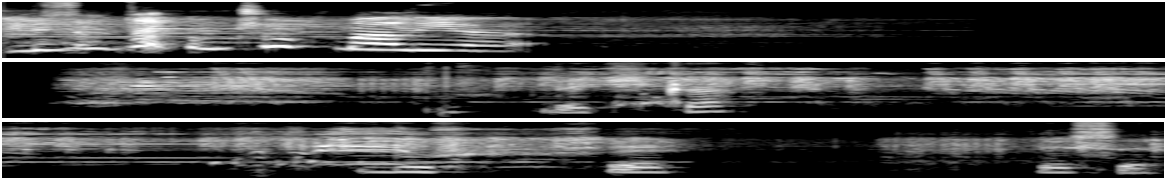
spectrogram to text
Bizim takım çok mal ya. Dakika. Dur şey. Neyse.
